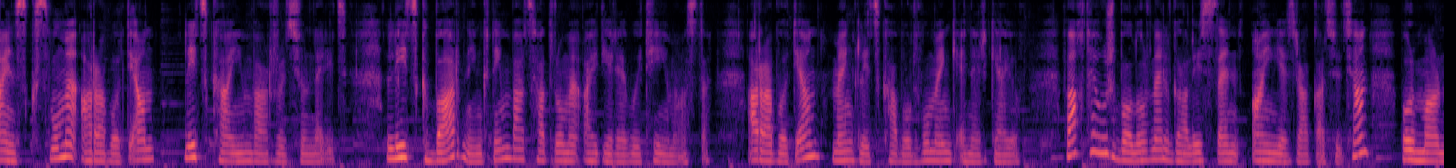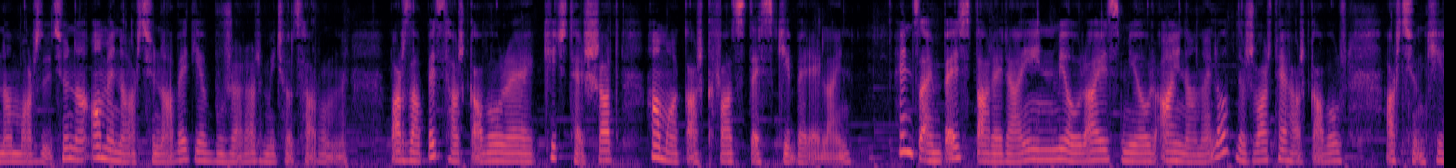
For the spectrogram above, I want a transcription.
Այն սկսվում է առավոտյան լիցքային վարժություններից։ Լիցք բառն ինքնին բացատրում է այդ երևույթի իմաստը։ Առավոտյան մենք լիցքավորվում ենք էներգիայով։ Վաղ թե ուշ բոլորն էլ գալիս են այն եզրակացության, որ մարմնամարզությունը ամենաարդյունավետ եւ բուժարար միջոցառումն է։ Պարզապես հարկավոր է քիչ թե շատ համակարգված տեսքի բերել այն։ Հենց այնպես տարերային մի օր այս, մի օր այն անելով դժվար թե հարկավոր արդյունքի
